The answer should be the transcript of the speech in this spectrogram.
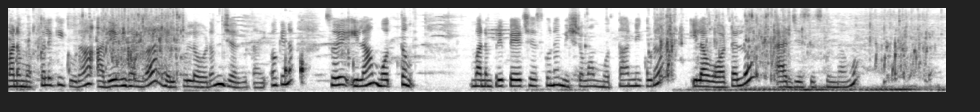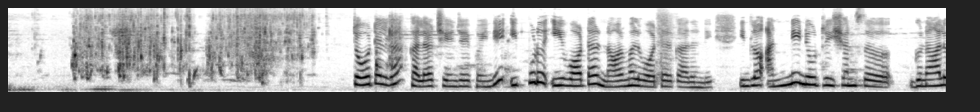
మన మొక్కలకి కూడా అదే విధంగా హెల్ప్ఫుల్ అవ్వడం జరుగుతాయి. ఓకేనా సో ఇలా మొత్తం మనం ప్రిపేర్ చేసుకున్న మిశ్రమం మొత్తాన్ని కూడా ఇలా వాటర్లో యాడ్ చేసేసుకుందాము. టోటల్గా కలర్ చేంజ్ అయిపోయింది. ఇప్పుడు ఈ వాటర్ నార్మల్ వాటర్ కాదండి. ఇందులో అన్ని న్యూట్రిషన్స్ గుణాలు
